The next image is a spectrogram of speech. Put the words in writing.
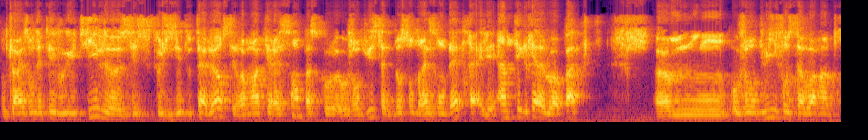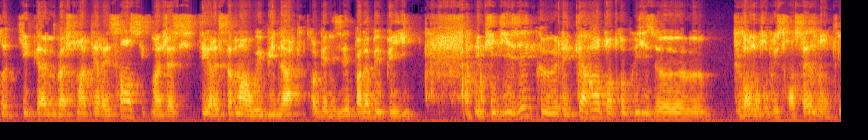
Donc la raison d'être évolutive, euh, c'est ce que je disais tout à l'heure, c'est vraiment intéressant parce qu'aujourd'hui, cette notion de raison d'être, elle est intégrée à la loi. Euh, aujourd'hui, il faut savoir un truc qui est quand même vachement intéressant, c'est que moi j'ai assisté récemment à un webinaire qui est organisé par la BPI et qui disait que les 40 entreprises, euh, plus grandes entreprises françaises, donc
